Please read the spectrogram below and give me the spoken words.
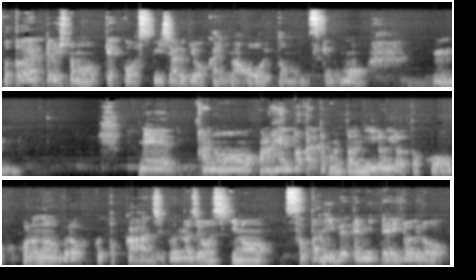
ことをやってる人も結構スピーチャル業界には多いと思うんですけども、うん。で、あの、この辺とかって本当にいろいろとこう、心のブロックとか自分の常識の外に出てみていろいろ、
